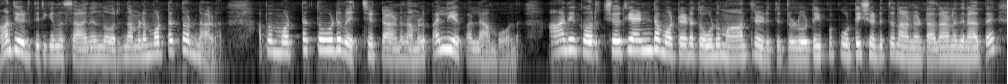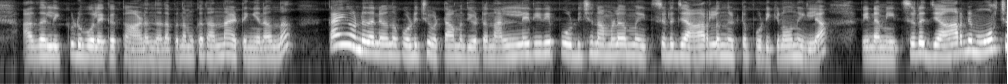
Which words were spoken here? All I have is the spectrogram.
ആദ്യം എടുത്തിരിക്കുന്ന സാധനം എന്ന് പറയുന്നത് നമ്മുടെ മുട്ടത്തോണ്ടാണ്. അപ്പം മുട്ടത്തോട് വെച്ചിട്ടാണ് നമ്മൾ പല്ലിയെ കൊല്ലാൻ പോകുന്നത്. ആദ്യം കുറച്ച് ഒരു രണ്ട് മുട്ടയുടെ തോട് മാത്രമേ എടുത്തിട്ടുള്ളൂ കേട്ടോ. ഇപ്പോൾ പൊട്ടിച്ചെടുത്തതാണ് കേട്ടോ. അതാണ് ഇതിനകത്ത് അത് ലിക്വിഡ് പോലെയൊക്കെ കാണുന്നത്. അപ്പോൾ നമുക്ക് നന്നായിട്ട് ഇങ്ങനെ ഒന്ന് കൈ കൊണ്ട് തന്നെ ഒന്ന് പൊടിച്ച് വിട്ടാൽ മതി കേട്ടോ. നല്ല രീതിയിൽ പൊടിച്ച് നമ്മൾ മിക്സിയുടെ ജാറിലൊന്നും ഇട്ട് പൊടിക്കണമെന്നില്ല പിന്നെ മിക്സിയുടെ ജാറിന്റെ മൂർച്ച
